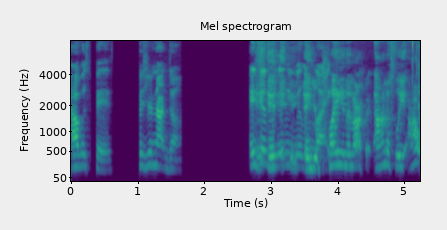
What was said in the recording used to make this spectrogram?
I was pissed because you're not dumb. It's just and, really, and- really and you're like, playing in our face. Honestly, I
